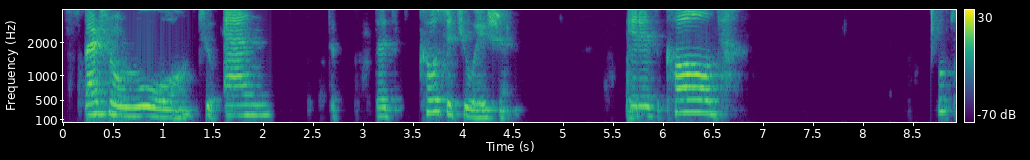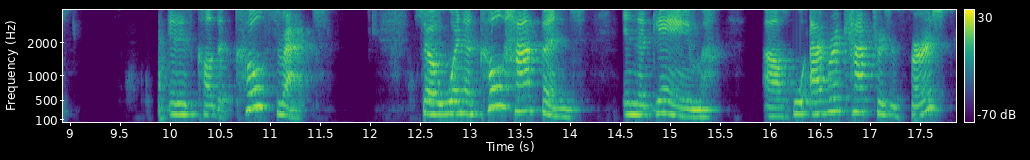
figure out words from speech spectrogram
special rule to end the, the ko situation. It is called oops. It is called a ko-threat. So when a ko happens in the game, uh, whoever captures it first,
